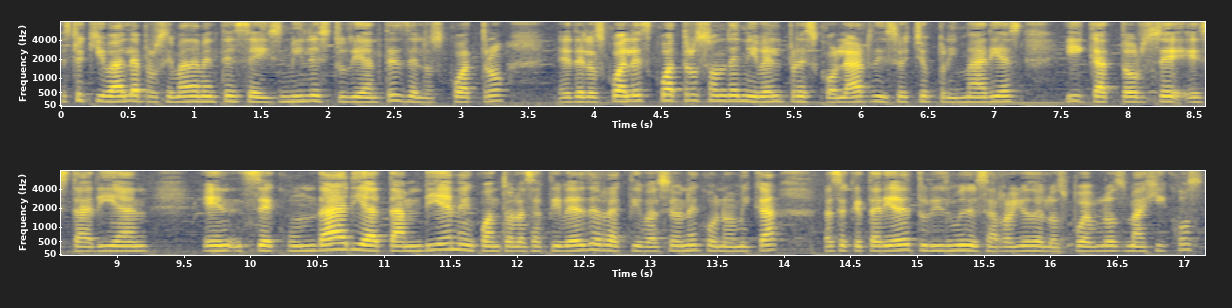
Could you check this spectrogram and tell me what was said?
Esto equivale a aproximadamente 6.000 estudiantes, de los cuatro eh, de los cuales cuatro son de nivel preescolar, 18 primarias y 14 estarían en secundaria. También en cuanto a las actividades de reactivación económica, la Secretaría de Turismo y Desarrollo de los Pueblos Mágicos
